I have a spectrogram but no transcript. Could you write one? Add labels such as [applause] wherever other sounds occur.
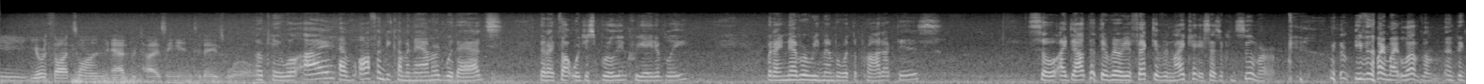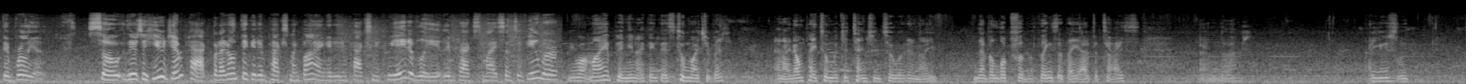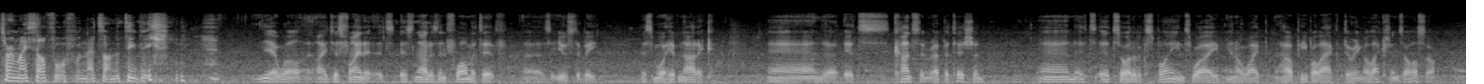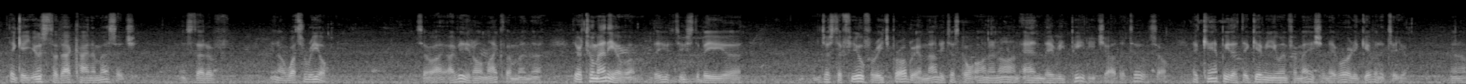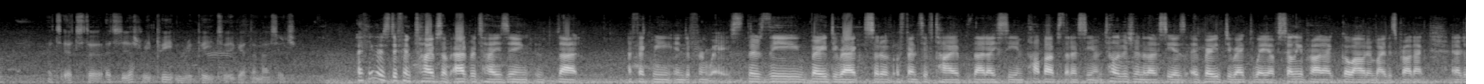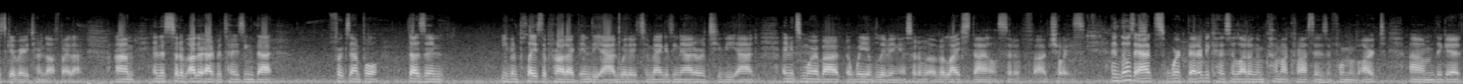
me your thoughts on advertising in today's world. Okay, well, I have often become enamored with ads that I thought were just brilliant creatively, but I never remember what the product is. So I doubt that they're very effective in my case as a consumer, [laughs] even though I might love them and think they're brilliant. So there's a huge impact, but I don't think it impacts my buying. It impacts me creatively. It impacts my sense of humor. You want my opinion? I think there's too much of it, and I don't pay too much attention to it, and I never look for the things that they advertise. And uh, I usually turn myself off when that's on the TV. [laughs] yeah, well, I just find it it's, it's not as informative as it used to be. It's more hypnotic and uh, it's constant repetition and it, it sort of explains why you know why how people act during elections also they get used to that kind of message instead of you know what's real. So I, I really don't like them and uh, there are too many of them there used to be uh, just a few for each program. Now they just go on and on and they repeat each other too. So it can't be that they're giving you information. They've already given it to you you know? It's, it's, to, it's to just repeat and repeat till you get the message. I think there's different types of advertising that affect me in different ways. There's the very direct, sort of offensive type that I see in pop-ups, that I see on television, that I see as a very direct way of selling a product, go out and buy this product, and I just get very turned off by that. Um, and there's sort of other advertising that, for example, doesn't even place the product in the ad, whether it's a magazine ad or a TV ad, and it's more about a way of living, a sort of, of a lifestyle sort of uh, choice. And those ads work better because a lot of them come across as a form of art. Um, they get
